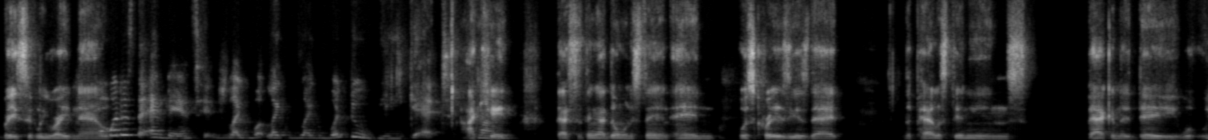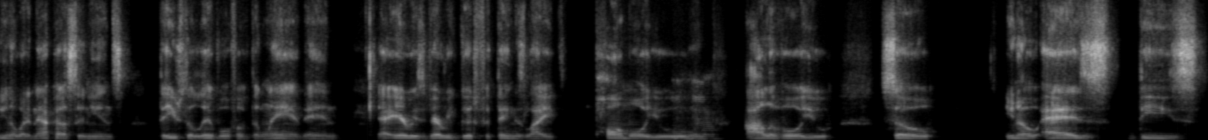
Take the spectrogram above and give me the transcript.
basically right But now, what is the advantage? Like what? Like like what do we get? I can't. That's the thing I don't understand. And what's crazy is that the Palestinians back in the day, you know, what the now Palestinians, they used to live off of the land, and that area is very good for things like palm oil and Mhm. olive oil. So, you know, as these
